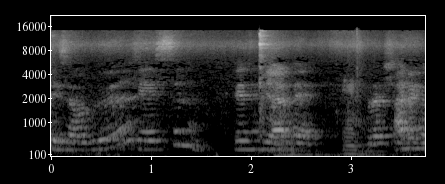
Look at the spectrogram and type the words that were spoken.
చేసావు చేస్తాను చేసిన జాగ్రత్త బ్రష్ అనేది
